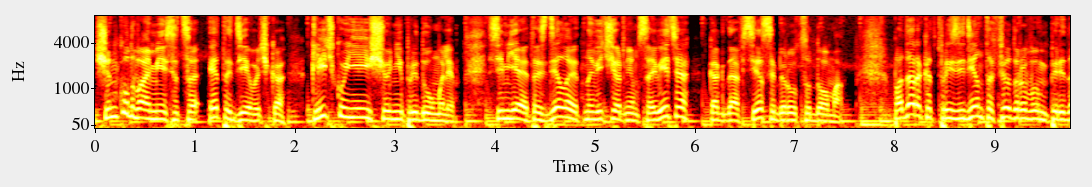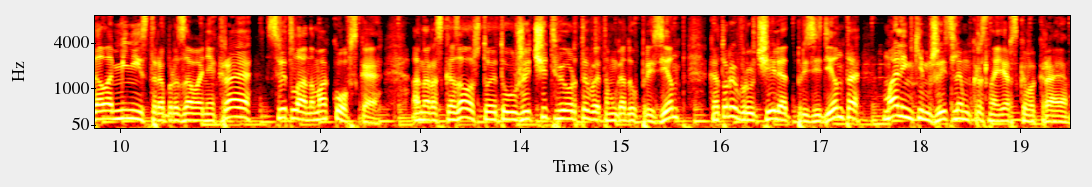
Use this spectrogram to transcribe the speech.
Щенку два месяца, это девочка. Кличку ей еще не придумали. Семья это сделает на вечернем совете, когда все соберутся дома. Подарок от президента Федоровым передала министр образования края Светлана Маковская. Она рассказала, что это уже четвертый в этом году презент, который вручили от президента маленьким жителям Красноярского края.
